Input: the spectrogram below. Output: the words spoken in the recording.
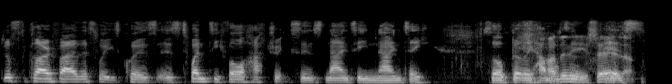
Just to clarify, this week's quiz is 24 hat tricks since 1990. So Billy Hamilton. I didn't hear you say is...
